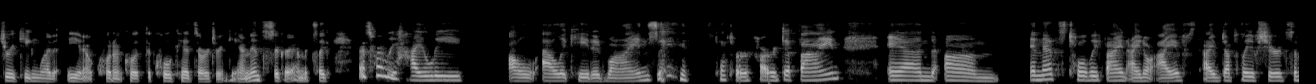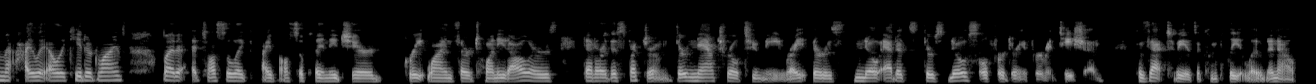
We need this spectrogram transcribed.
drinking what, you know, quote unquote, the cool kids are drinking on Instagram. It's like that's probably highly allocated wines that are hard to find. And um and that's totally fine. I know I have I've definitely have shared some highly allocated wines, but it's also like I've also plenty shared great wines that are twenty dollars that are the spectrum. They're natural to me, right? There's no edits, there's no sulfur during fermentation because that to me is a complete load to know.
